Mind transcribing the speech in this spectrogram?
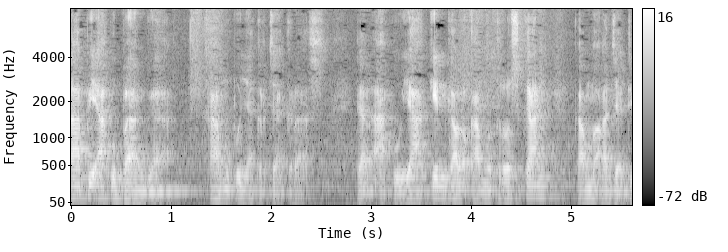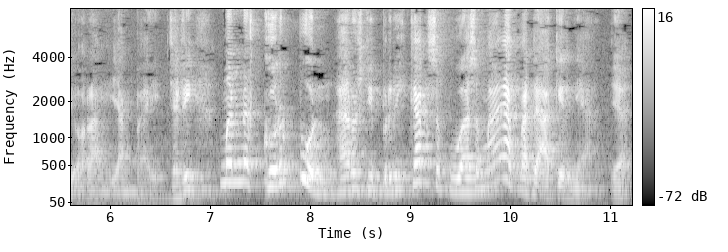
tapi aku bangga, kamu punya kerja keras. Dan aku yakin kalau kamu teruskan, kamu akan jadi orang yang baik. Jadi menegur pun harus diberikan sebuah semangat pada akhirnya. ya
